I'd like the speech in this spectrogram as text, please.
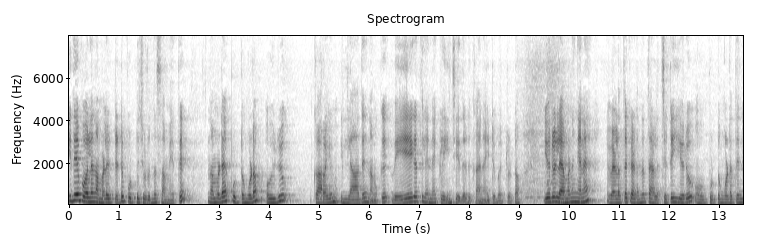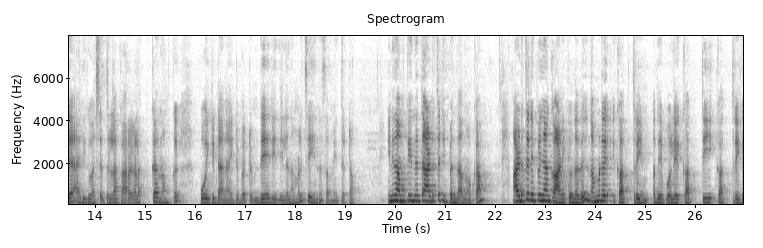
ഇതേപോലെ നമ്മൾ ഇട്ടിട്ട് പുട്ട് ചുടുന്ന സമയത്ത് നമ്മുടെ പുട്ടും കൂടം ഒരു കറയും ഇല്ലാതെ നമുക്ക് വേഗത്തിൽ തന്നെ ക്ലീൻ ചെയ്തെടുക്കാനായിട്ട് പറ്റും കേട്ടോ ഈ ഒരു ലെമൺ ഇങ്ങനെ വെള്ളത്തിൽ കിടന്ന് തിളച്ചിട്ട് ഈ ഒരു പുട്ടും കൂടത്തിന്റെ അരികു വശത്തുള്ള കറകളൊക്കെ നമുക്ക് പോയി കിട്ടാനായിട്ട് പറ്റും. ഇതേ രീതിയിൽ നമ്മൾ ചെയ്യുന്ന സമയത്ത് കേട്ടോ ഇനി നമുക്ക് ഇന്നത്തെ അടുത്ത ടിപ്പ് എന്താന്ന് നോക്കാം. അടുത്ത ടിപ്പ് ഞാൻ കാണിക്കുന്നത് നമ്മുടെ കത്രിയും അതേപോലെ കത്തി കത്രിക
